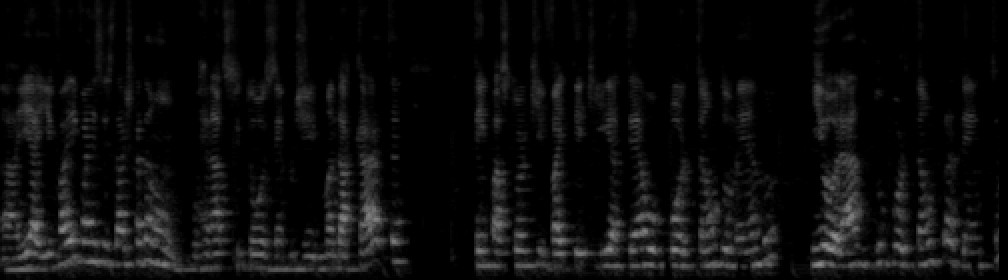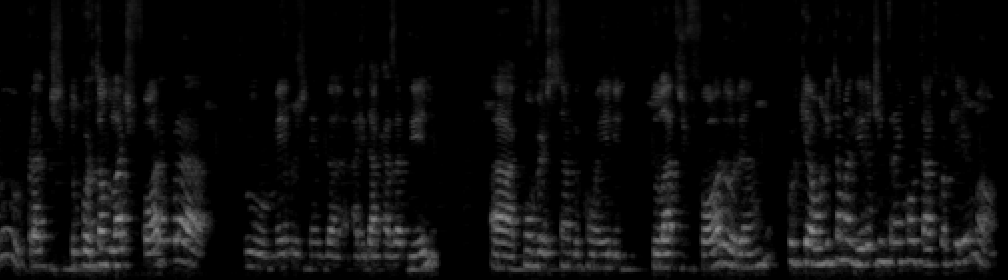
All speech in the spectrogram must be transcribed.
Ah, e aí vai, vai a necessidade de cada um. O Renato citou o exemplo de mandar carta. Tem pastor que vai ter que ir até o portão do membro e orar do portão para dentro, pra, do portão do lado de fora para o membro de dentro da, ali da casa dele, ah, conversando com ele do lado de fora, orando, porque é a única maneira de entrar em contato com aquele irmão.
